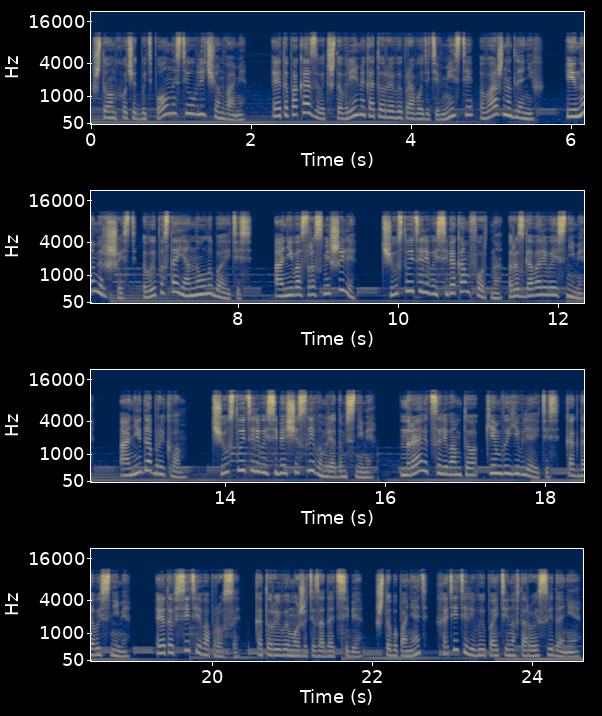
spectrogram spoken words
что он хочет быть полностью увлечен вами. Это показывает, что время, которое вы проводите вместе, важно для них. И номер шесть. Вы постоянно улыбаетесь. Они вас рассмешили? Чувствуете ли вы себя комфортно, разговаривая с ними? Они добры к вам. Чувствуете ли вы себя счастливым рядом с ними? Нравится ли вам то, кем вы являетесь, когда вы с ними? Это все те вопросы, которые вы можете задать себе, чтобы понять, хотите ли вы пойти на второе свидание.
